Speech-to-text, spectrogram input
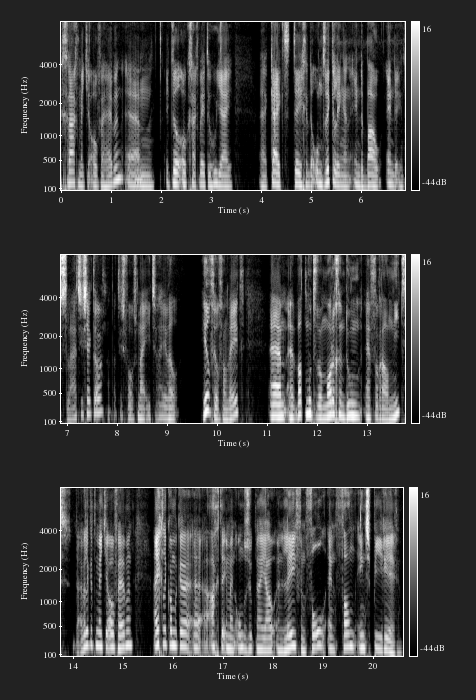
graag met je over hebben. ik wil ook graag weten hoe jij kijkt tegen de ontwikkelingen in de bouw- en de installatiesector. Dat is volgens mij iets waar je wel heel veel van weet. Um, uh, wat moeten we morgen doen en vooral niet? Daar wil ik het met je over hebben. Eigenlijk kwam ik erachter uh, in mijn onderzoek naar jou een leven vol en van inspireren.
